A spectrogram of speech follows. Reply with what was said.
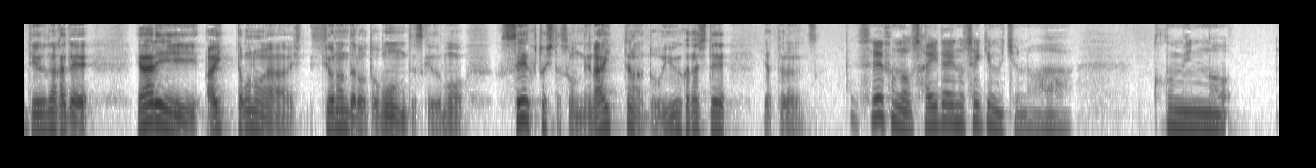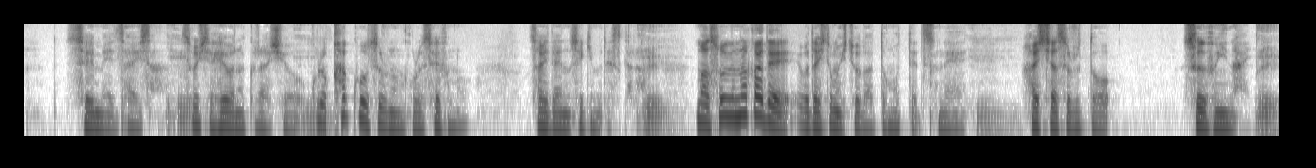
っていう中で、やはりああいったものは必要なんだろうと思うんですけれども、政府としてその狙いっていうのは、どういう形でやっておられるんですか？政府の最大の責務というのは、国民の生命、財産、うん、そして平和な暮らしを、これを確保するのが、これ、政府の最大の責務ですから、ええ、まあ、そういう中で私ども必要だと思ってですね、うん、発射すると数分以内、え、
